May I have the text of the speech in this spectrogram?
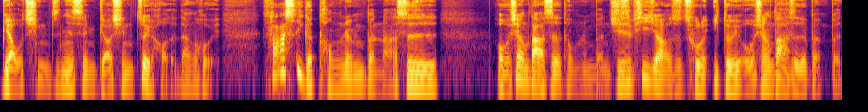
表情这件事情表现最好的单回。他是一个同人本啊，是偶像大师的同人本。其实 P 角老师出了一堆偶像大师的本本。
